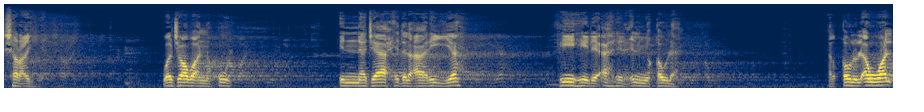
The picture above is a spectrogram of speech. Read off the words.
شرعية. والجواب أن نقول إن جاحد العارية فيه لأهل العلم قولان. القول الأول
